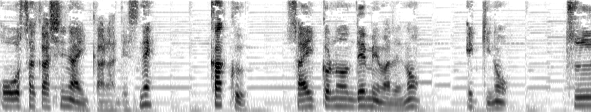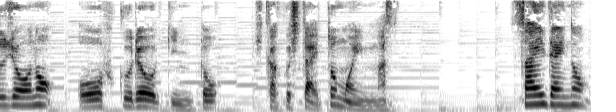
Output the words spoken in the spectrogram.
大阪市内からですね、各サイコロの出目までの駅の通常の往復料金と比較したいと思います。最大の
